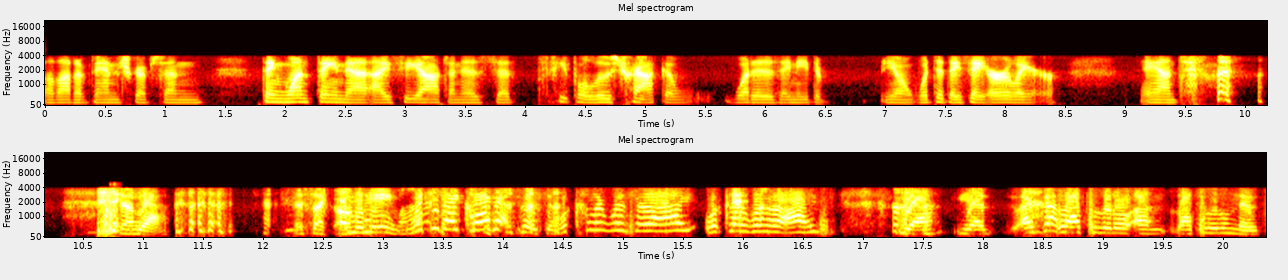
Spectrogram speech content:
a lot of manuscripts and think one thing that I see often is that people lose track of what it is they need to, you know, what did they say earlier, and So, yeah. it's like oh, and the name. What? what did I call that person? what color was her eye? What color were her eyes? Yeah, yeah. I've got lots of little um lots of little notes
